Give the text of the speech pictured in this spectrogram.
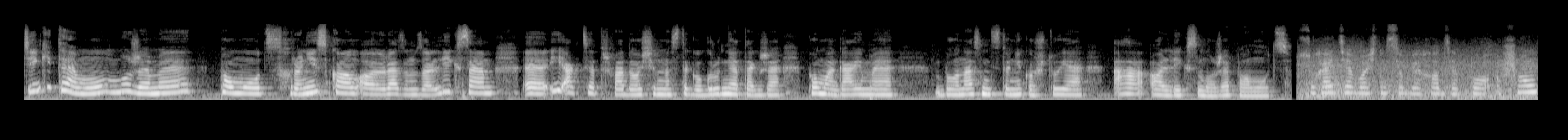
dzięki temu możemy pomóc schroniskom razem z Olixem e, i akcja trwa do 18 grudnia, także pomagajmy, bo nas nic to nie kosztuje, a Olix może pomóc. Słuchajcie, właśnie sobie chodzę po Auchan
